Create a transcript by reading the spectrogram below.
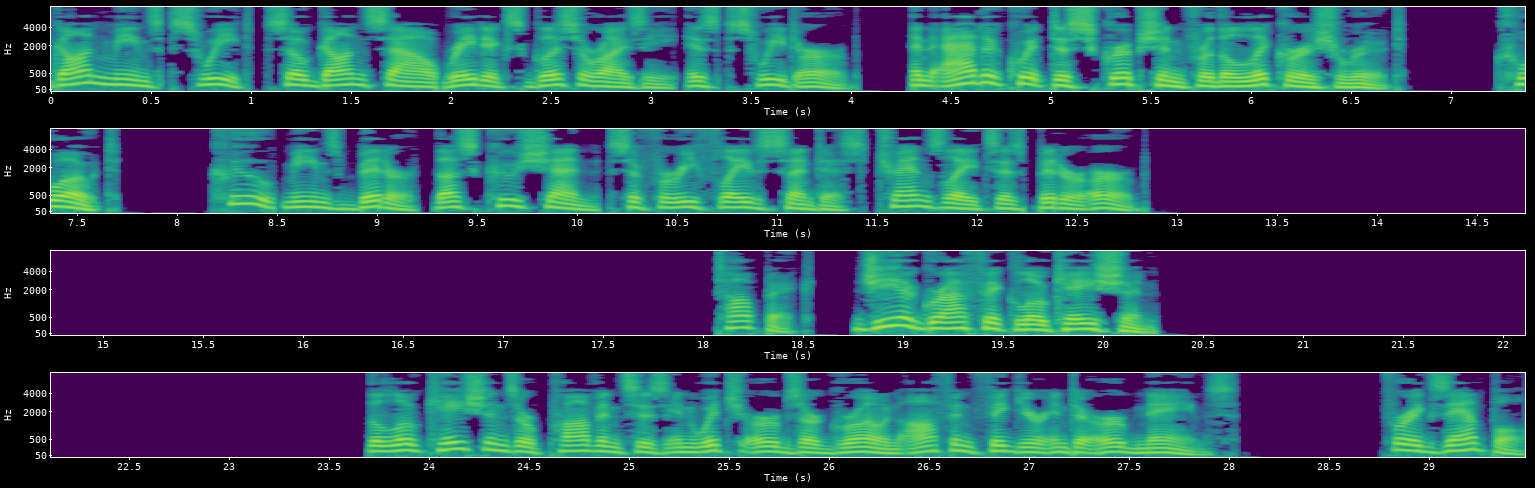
Gan means sweet, so gan sao radix glycyrrhizae is sweet herb, an adequate description for the licorice root. Quote, Ku means bitter, thus ku shen translates as bitter herb. Geographic location. The locations or provinces in which herbs are grown often figure into herb names. For example,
